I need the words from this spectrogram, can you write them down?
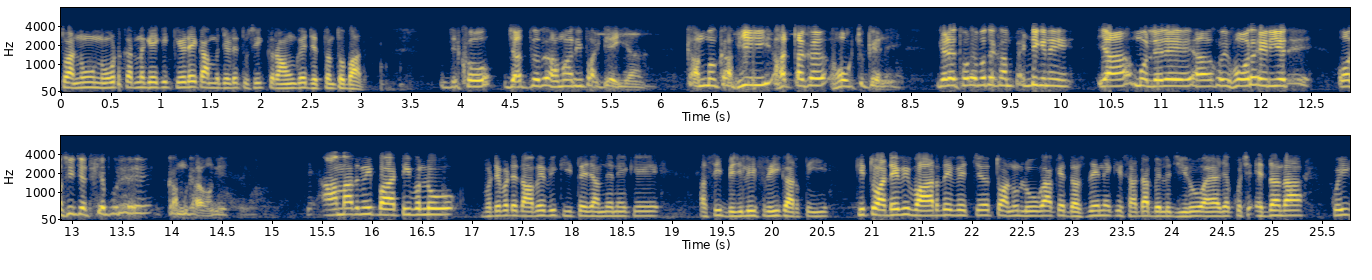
ਤੁਹਾਨੂੰ ਨੋਟ ਕਰਨਗੇ ਕਿ ਕਿਹੜੇ ਕੰਮ ਜਿਹੜੇ ਤੁਸੀਂ ਕਰਾਓਗੇ ਜਿੱਤਣ ਤੋਂ ਬਾਅਦ। ਦੇਖੋ ਜਦ ਤੋਂ ਆਮ ਆਦਮੀ ਪਾਰਟੀ ਆਈ ਆ ਕੰਮ ਕਾਫੀ ਹੱਦ ਤੱਕ ਹੋ ਚੁੱਕੇ ਨੇ। ਜਿਹੜੇ ਥੋੜੇ ਬਹੁਤੇ ਕੰਮ ਪੈਂਡਿੰਗ ਨੇ ਜਾਂ ਮੁਹੱਲੇ ਦੇ ਜਾਂ ਕੋਈ ਹੋਰ ਏਰੀਏ ਦੇ ਉਹ ਅਸੀਂ ਜਿੱਤ ਕੇ ਪੂਰੇ ਕੰਮ ਕਰਾਵਾਂਗੇ। ਤੇ ਆਮ ਆਦਮੀ ਪਾਰਟੀ ਵੱਲੋਂ ਵੱਡੇ ਵੱਡੇ ਦਾਅਵੇ ਵੀ ਕੀਤੇ ਜਾਂਦੇ ਨੇ ਕਿ ਅਸੀਂ ਬਿਜਲੀ ਫ੍ਰੀ ਕਰਤੀ ਕਿ ਤੁਹਾਡੇ ਵੀ ਵਾਰਡ ਦੇ ਵਿੱਚ ਤੁਹਾਨੂੰ ਲੋਕ ਆ ਕੇ ਦੱਸਦੇ ਨੇ ਕਿ ਸਾਡਾ ਬਿੱਲ ਜ਼ੀਰੋ ਆਇਆ ਜਾਂ ਕੁਝ ਇਦਾਂ ਦਾ ਕੋਈ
